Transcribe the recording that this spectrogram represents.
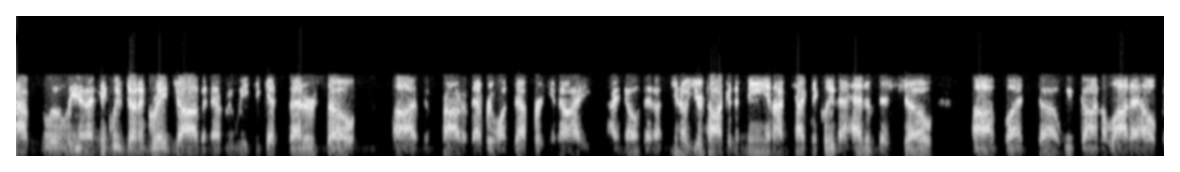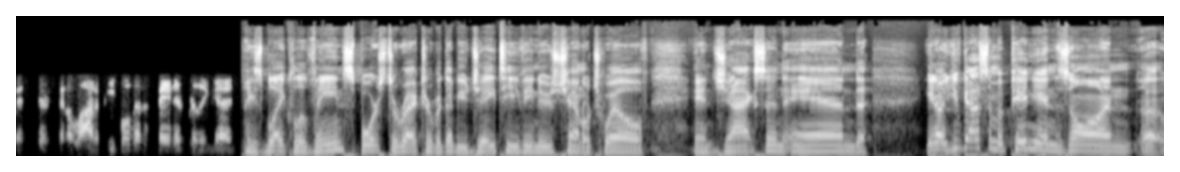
absolutely, and I think we've done a great job, and every week it gets better. So uh, I've been proud of everyone's effort. You know, I, I know that, you know, you're talking to me and I'm technically the head of this show. Uh, but uh, we've gotten a lot of help, and there's been a lot of people that have made it really good. He's Blake Levine, sports director with WJTV News Channel 12 in Jackson. And, you know, you've got some opinions on uh,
